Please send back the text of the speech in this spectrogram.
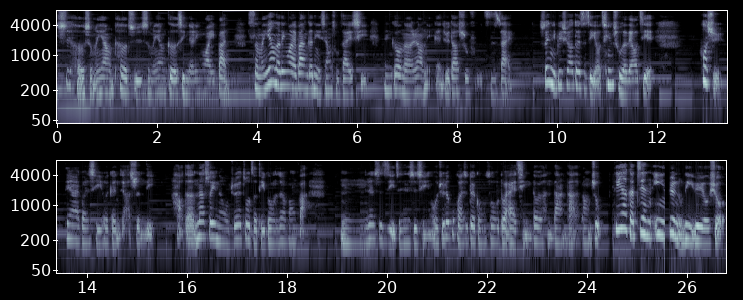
适合什么样特质、什么样个性的另外一半，什么样的另外一半跟你相处在一起，能够呢让你感觉到舒服自在。所以你必须要对自己有清楚的了解，或许恋爱关系会更加顺利。好的，那所以呢，我觉得作者提供的这个方法，嗯，认识自己这件事情，我觉得不管是对工作或对爱情都有很大很大的帮助。第二个建议，越努力越优秀。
